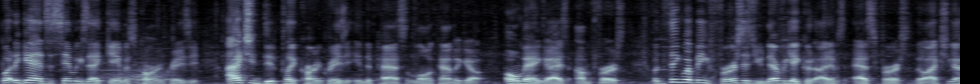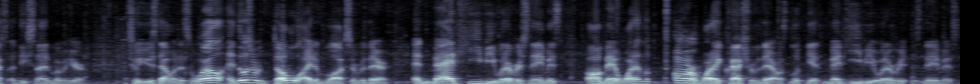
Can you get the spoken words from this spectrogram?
But again, it's the same exact game as Kart N' Crazy. I actually did play Kart N' Crazy in the past a long time ago. Oh man, guys, I'm first. But the thing about being first is you never get good items as first. Though I actually got a decent item over here. Let's go use that one as well. And those are double item blocks over there. And Mad Heavy, whatever his name is. Oh man, why did I look? Oh, why did I crash over there? I was looking at Mad Heavy or whatever his name is.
